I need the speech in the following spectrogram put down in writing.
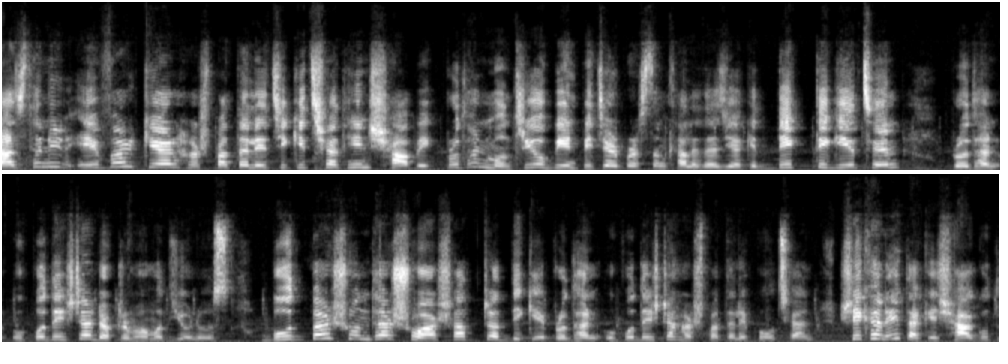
রাজধানীর এভার কেয়ার হাসপাতালে চিকিৎসাধীন সাবেক প্রধানমন্ত্রী ও বিএনপি চেয়ারপারসন খালেদা জিয়াকে দেখতে গিয়েছেন প্রধান উপদেষ্টা ডক্টর মোহাম্মদ ইউনুস। বুধবার সন্ধ্যা সোয়া সাতটার দিকে প্রধান উপদেষ্টা হাসপাতালে পৌঁছান। সেখানে তাকে স্বাগত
